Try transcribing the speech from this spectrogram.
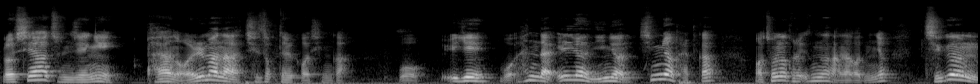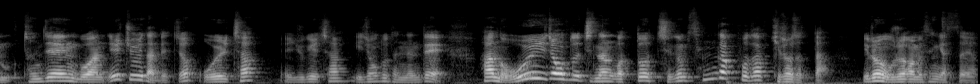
러시아 전쟁이 과연 얼마나 지속될 것인가? 뭐 이게 뭐 한 달, 1년, 2년, 10년 갈까? 어, 저는 그렇게 생각 안 하거든요. 지금 전쟁 뭐 한 일주일도 안 됐죠? 5일차? 6일차? 이 정도 됐는데 한 5일 정도 지난 것도 지금 생각보다 길어졌다. 이런 우려감이 생겼어요.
